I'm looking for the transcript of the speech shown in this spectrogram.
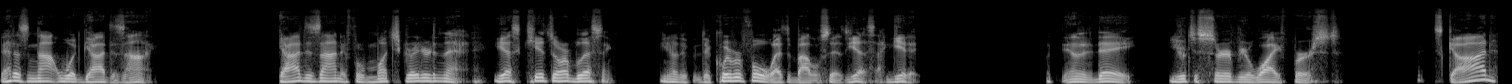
That is not what God designed. God designed it for much greater than that. Yes, kids are a blessing. You know, the, the quiver full, as the Bible says. Yes, I get it. But at the end of the day, you're to serve your wife first. It's God,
